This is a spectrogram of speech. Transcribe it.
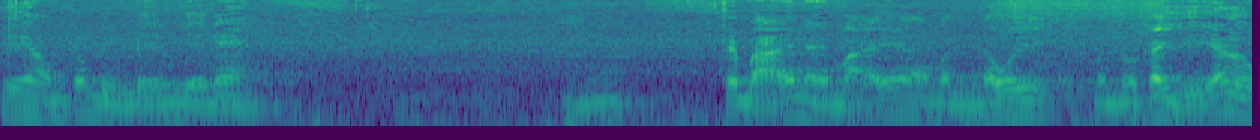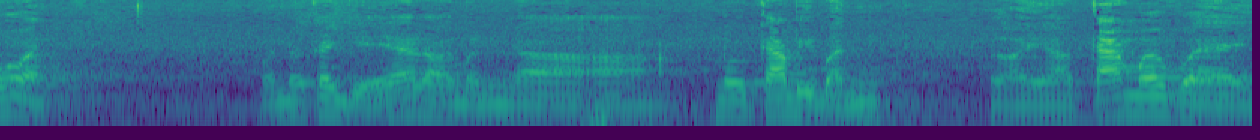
Chứ không tốn tiền điện về đèn. Cái bể này bể mình nuôi mình nuôi cá dĩa luôn các bạn mình nuôi cá dĩa rồi mình uh, nuôi cá bị bệnh. Rồi uh, cá mới về.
